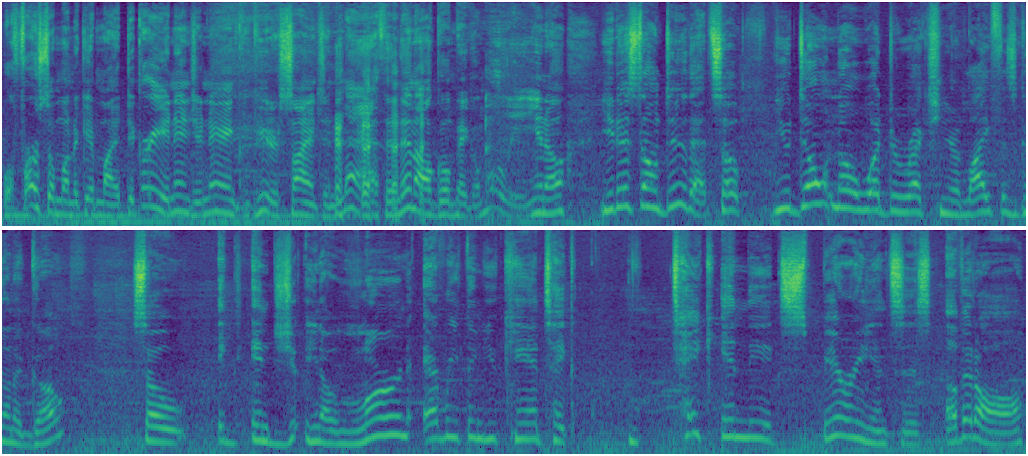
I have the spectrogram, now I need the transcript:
well, first I'm gonna get my degree in engineering, computer science, and math, and then I'll go make a movie. You know, you just don't do that. So you don't know what direction your life is gonna go. So, in, you know, learn everything you can. Take take in the experiences of it all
